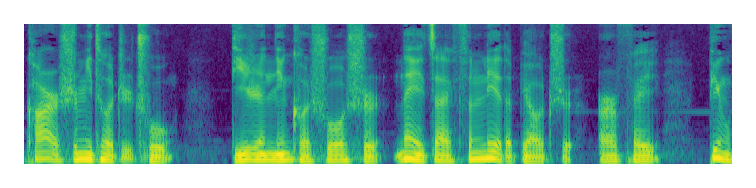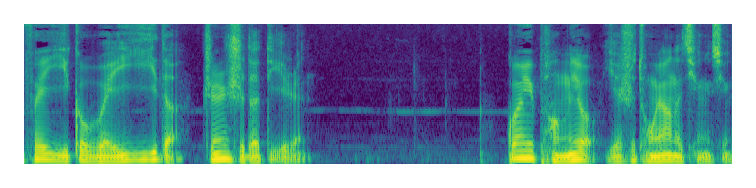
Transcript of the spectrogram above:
卡尔·施密特指出，敌人宁可说是内在分裂的标志，而非并非一个唯一的真实的敌人。关于朋友也是同样的情形，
